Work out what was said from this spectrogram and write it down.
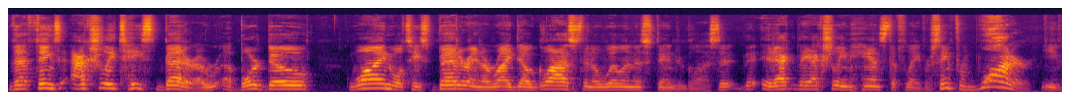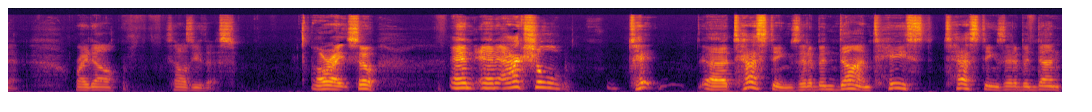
that things actually taste better. A, a, Bordeaux wine will taste better in a Riedel glass than it will in a standard glass. It, it, it, they actually enhance the flavor. Same for water, even. Riedel tells you this. All right, so and and actual t- uh, testings that have been done, taste testings that have been done,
